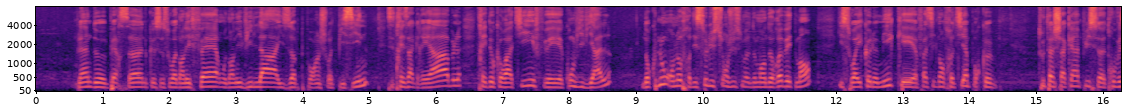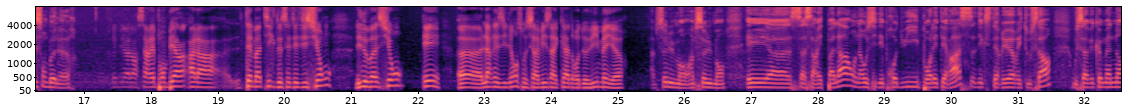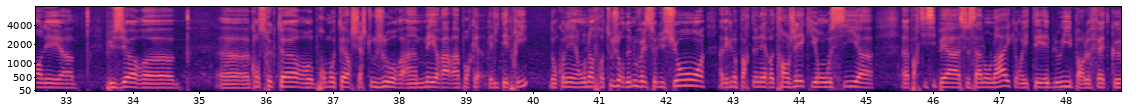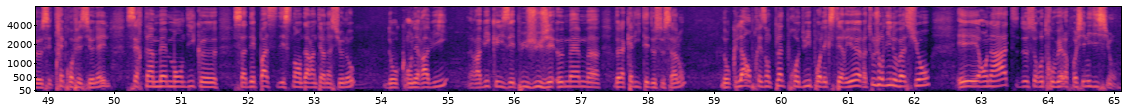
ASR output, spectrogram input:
Plein de personnes, que ce soit dans les fermes ou dans les villas, ils optent pour un choix de piscine. C'est très agréable, très décoratif et convivial. Donc nous, on offre des solutions justement de revêtement qui soient économiques et faciles d'entretien pour que tout un chacun puisse trouver son bonheur. Très bien, alors ça répond bien à la thématique de cette édition, l'innovation et euh, la résilience au service d'un cadre de vie meilleur. Absolument, absolument. Et euh, ça ne s'arrête pas là. On a aussi des produits pour les terrasses d'extérieur et tout ça. Vous savez que maintenant, les, euh, plusieurs constructeurs, promoteurs cherchent toujours un meilleur rapport qualité-prix. Donc on, offre toujours de nouvelles solutions avec nos partenaires étrangers qui ont aussi participé à ce salon-là et qui ont été éblouis par le fait que c'est très professionnel. Certains même m'ont dit que ça dépasse des standards internationaux. Donc on est ravis ravis qu'ils aient pu juger eux-mêmes euh, de la qualité de ce salon. Donc là, on présente plein de produits pour l'extérieur, toujours l'innovation et on a hâte de se retrouver à la prochaine édition.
